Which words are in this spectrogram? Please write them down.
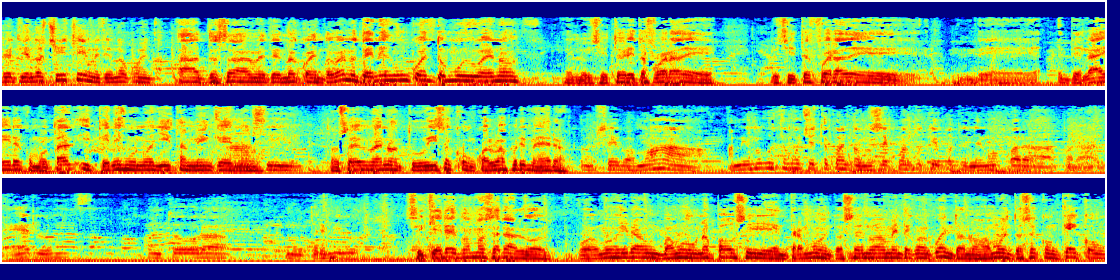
metiendo chistes y metiendo cuentos. Ah, tú sabes, metiendo cuentos. Bueno, tienes un cuento muy bueno. Lo hiciste ahorita fuera de, lo hiciste fuera de, de, del aire como tal y tienes uno allí también que ah, no. Sí. Entonces, bueno, tú dices con cuál vas primero. No sé, vamos a. A mí me gusta mucho este cuento. No sé cuánto tiempo tenemos para, para leerlo. ¿Cuánto dura? Como tres minutos. Si quieres, vamos a hacer algo. Podemos ir a un, vamos a una pausa y entramos entonces nuevamente con el cuento. Nos vamos entonces con qué? Con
